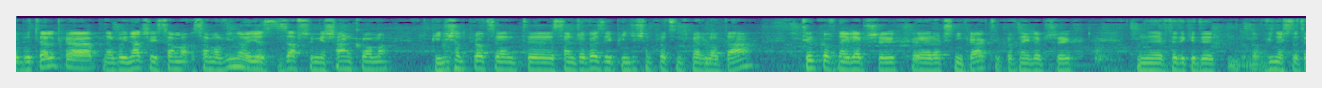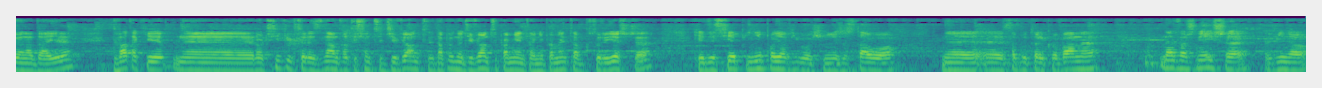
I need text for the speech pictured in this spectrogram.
e, butelka albo inaczej samo, samo wino jest zawsze mieszanką 50% Sangiovese i 50% Merlota. Tylko w najlepszych e, rocznikach, tylko w najlepszych e, wtedy, kiedy no, wino się do tego nadaje. Dwa takie e, roczniki, które znam, 2009, na pewno 9 pamiętam, nie pamiętam, który jeszcze, kiedy Siepi nie pojawiło się, nie zostało e, e, zabutelkowane. Najważniejsze wino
